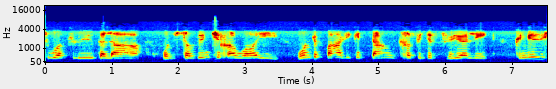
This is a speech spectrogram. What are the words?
zuflügen lassen. Und so wünsche ich auch euch wunderbare Gedanken für den Frühling. Genießt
